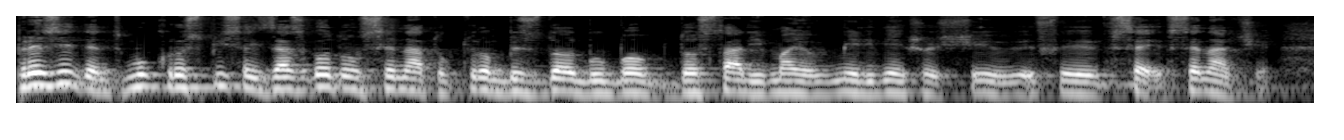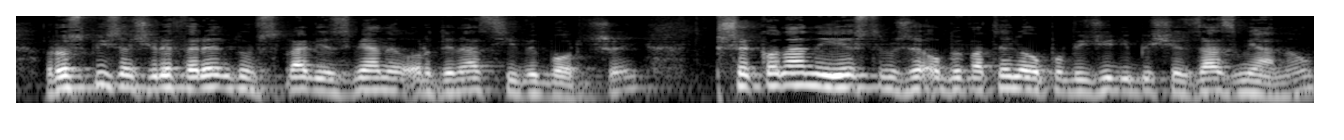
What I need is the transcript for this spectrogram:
Prezydent mógł rozpisać za zgodą Senatu, którą by zdobył, bo dostali, mają, mieli większość w, w, w Senacie, rozpisać referendum w sprawie zmiany ordynacji wyborczej. Przekonany jestem, że obywatele opowiedzieliby się za zmianą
